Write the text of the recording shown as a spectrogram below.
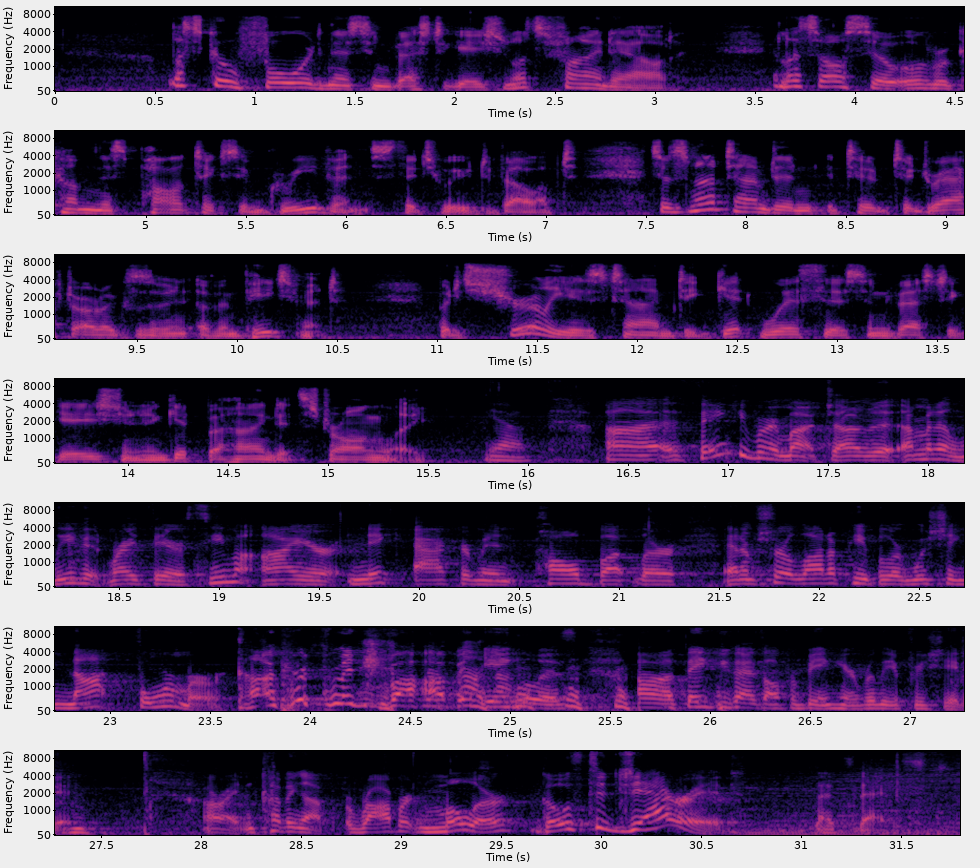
Let's go forward in this investigation. Let's find out. And let's also overcome this politics of grievance that we've developed. So it's not time to, to, to draft articles of, of impeachment, but it surely is time to get with this investigation and get behind it strongly. Yeah. Uh, thank you very much. I'm, I'm going to leave it right there. Seema Iyer, Nick Ackerman, Paul Butler, and I'm sure a lot of people are wishing not former Congressman Bob Inglis. Uh, thank you guys all for being here. Really appreciate it. All right, and coming up, Robert Mueller goes to Jared. That's next.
